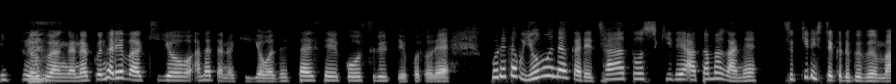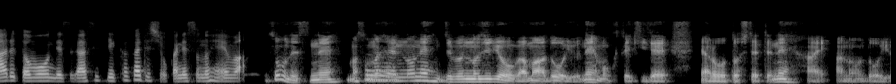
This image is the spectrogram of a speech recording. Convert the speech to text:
3つの不安がなくなれば、企業、あなたの企業は絶対成功するっていうことで、これ多分読む中でチャート式で頭がね、すっきりしてくる部分もあると思うんですが、先生いかがでしょうかね、その辺は。そうですね。まあ、その辺のね、うん、自分の事業が、まあ、どういうね、目的でやろうとしててね、はい、あの、どうい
